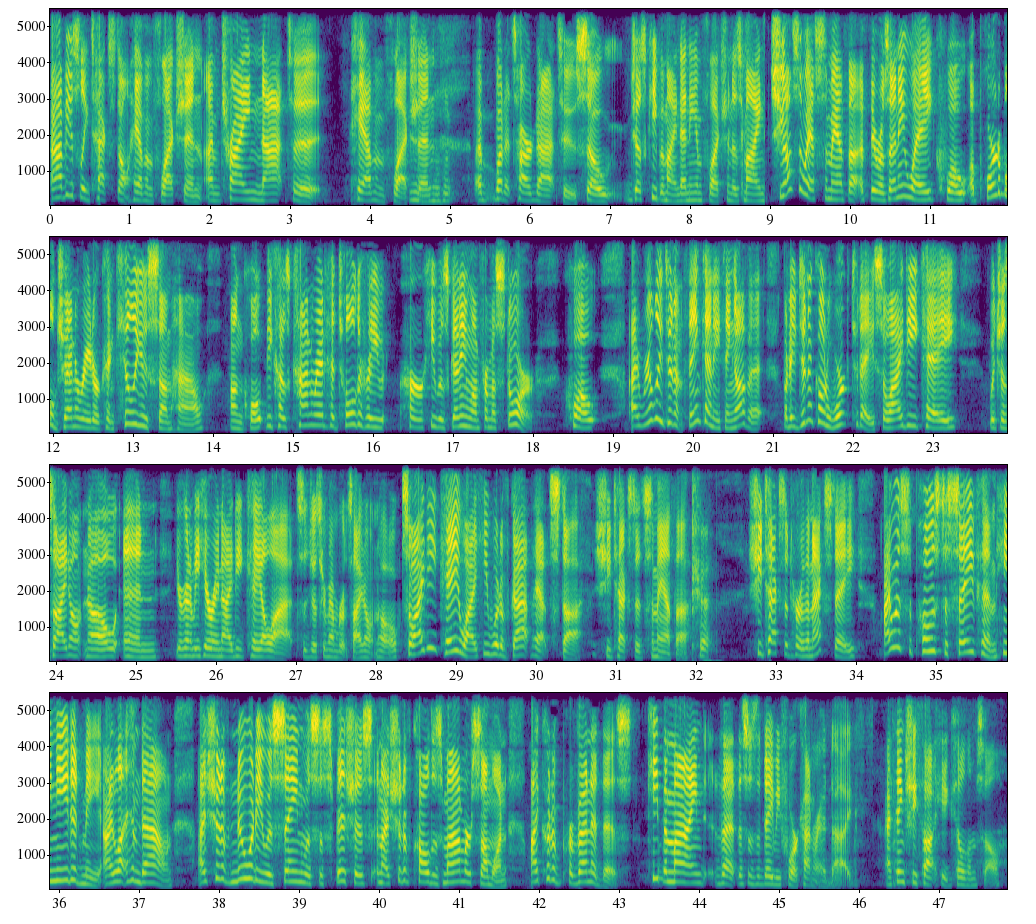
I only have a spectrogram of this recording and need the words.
obviously texts don't have inflection. I'm trying not to have inflection. uh, But it's hard not to. So just keep in mind any inflection is mine. She also asked Samantha if there was any way, quote, a portable generator can kill you somehow, unquote, because Conrad had told her he, her he was getting one from a store. Quote, I really didn't think anything of it, but I didn't go to work today, so IDK, which is I don't know, and you're going to be hearing IDK a lot, so just remember it's I don't know. So IDK, why he would have got that stuff, she texted Samantha. She texted her the next day, I was supposed to save him. He needed me. I let him down. I should have knew what he was saying was suspicious, and I should have called his mom or someone. I could have prevented this. Keep in mind that this is the day before Conrad died. I think she thought he had killed himself.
